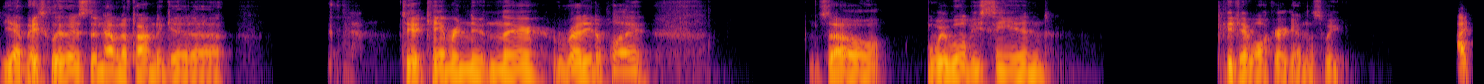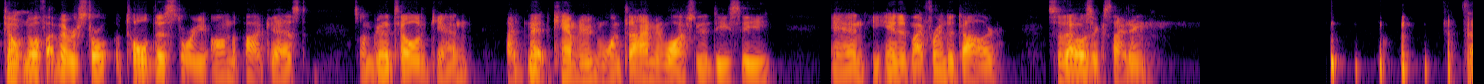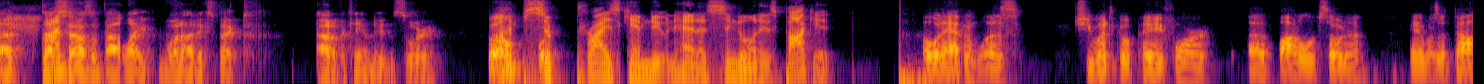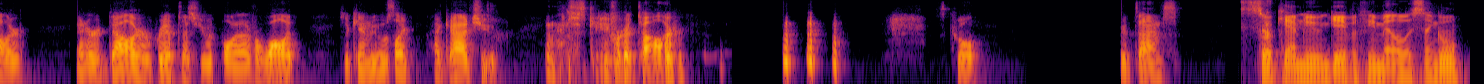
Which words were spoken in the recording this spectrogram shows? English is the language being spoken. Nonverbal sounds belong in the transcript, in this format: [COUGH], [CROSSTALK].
Yeah, basically they just didn't have enough time to get uh to get Cameron Newton there ready to play. So we will be seeing PJ Walker again this week. I don't know if I've ever sto- told this story on the podcast, so I'm going to tell it again. I met Cam Newton one time in Washington, D.C., and he handed my friend a dollar. So that was exciting. That that I'm- sounds about like what I'd expect out of a Cam Newton story. Well, I'm surprised Cam Newton had a single in his pocket. well, what happened was she went to go pay for a bottle of soda, and it was a dollar, and her dollar ripped as she was pulling out of her wallet. So Cam Newton was like, I got you. [LAUGHS] And then just gave her a dollar. [LAUGHS] it's cool. Good times. So Cam Newton gave a female a single.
